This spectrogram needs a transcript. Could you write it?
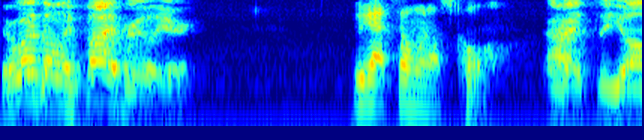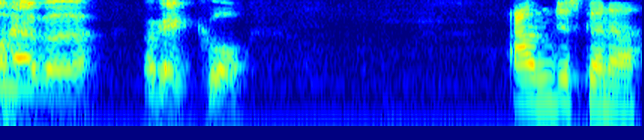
There was only five earlier. We got someone else cool. All right, so you all have a. Okay, cool. I'm just gonna.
